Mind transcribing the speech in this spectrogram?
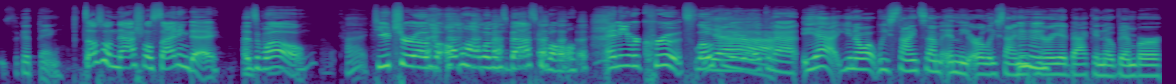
it's a good thing. It's also National Signing Day as okay. well. Okay. Future of Omaha women's basketball. Any recruits locally yeah. you're looking at? Yeah, you know what? We signed some in the early signing mm-hmm. period back in November.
